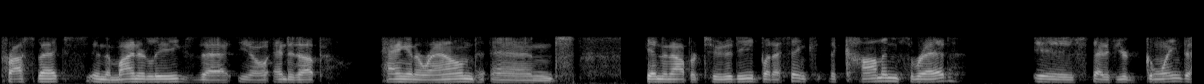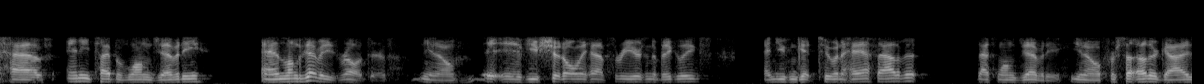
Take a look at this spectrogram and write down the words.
prospects in the minor leagues that you know ended up hanging around and getting an opportunity. But I think the common thread is that if you're going to have any type of longevity, and longevity is relative, you know, if you should only have three years in the big leagues and you can get two and a half out of it, that's longevity. You know, for some other guys,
